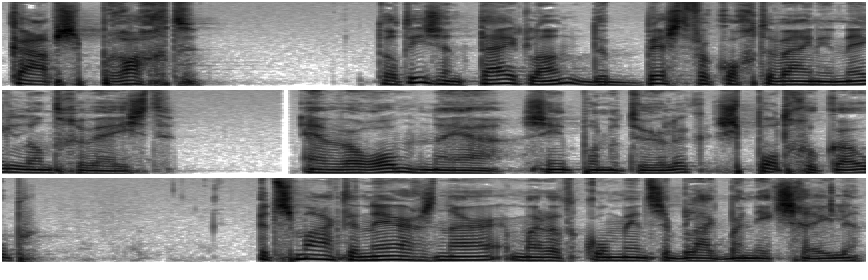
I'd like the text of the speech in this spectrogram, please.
Kaapse Pracht. Dat is een tijd lang de best verkochte wijn in Nederland geweest. En waarom? Nou ja, simpel natuurlijk, spotgoedkoop. Het smaakte nergens naar, maar dat kon mensen blijkbaar niks schelen.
